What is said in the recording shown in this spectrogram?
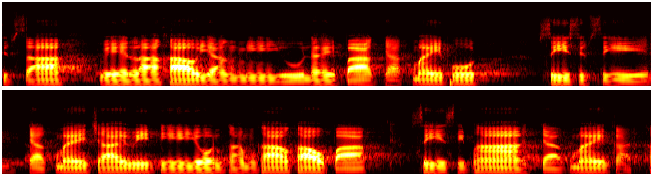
สิบสาเวลาข้าวยังมีอยู่ในปากจากไม่พูด 44 จากไม่ใช้วิธีโยนคำข้าวเข้าปาก 45 จากไม่กัดค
